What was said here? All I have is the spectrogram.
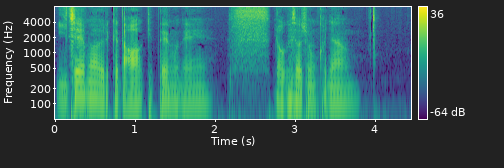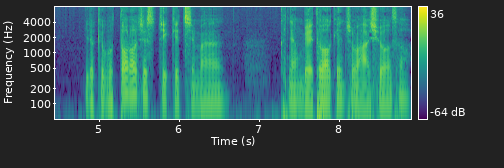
이제 막 이렇게 나왔기 때문에 여기서 좀 그냥 이렇게 뭐 떨어질 수도 있겠지만 그냥 매도하기엔 좀 아쉬워서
